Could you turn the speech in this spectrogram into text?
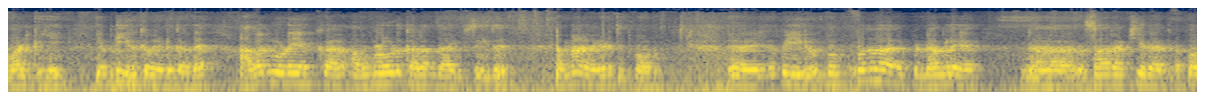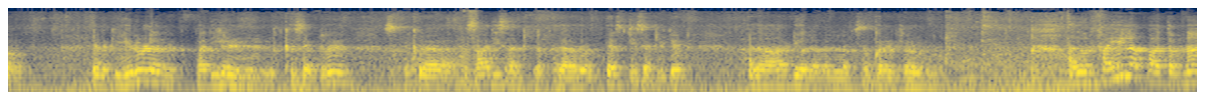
வாழ்க்கையை எப்படி இருக்க வேண்டுங்கிறத அவர்களுடைய க அவங்களோடு கலந்தாய்வு செய்து நம்ம எடுத்துட்டு போகணும். அஹ் இப்ப இப்போ பொதுவா நாங்களே நான் சார் இருக்கிறப்போ எனக்கு இருளர் பதிகளுக்கு சென்று சாதி சான்றிதழ் அதாவது எஸ்டி சர்டிஃபிகேட் அது ஆர்டிஓ லெவலில் சப் கலெக்டரால் கொடுக்கும் அது ஒரு ஃபைலை பார்த்தோம்னா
